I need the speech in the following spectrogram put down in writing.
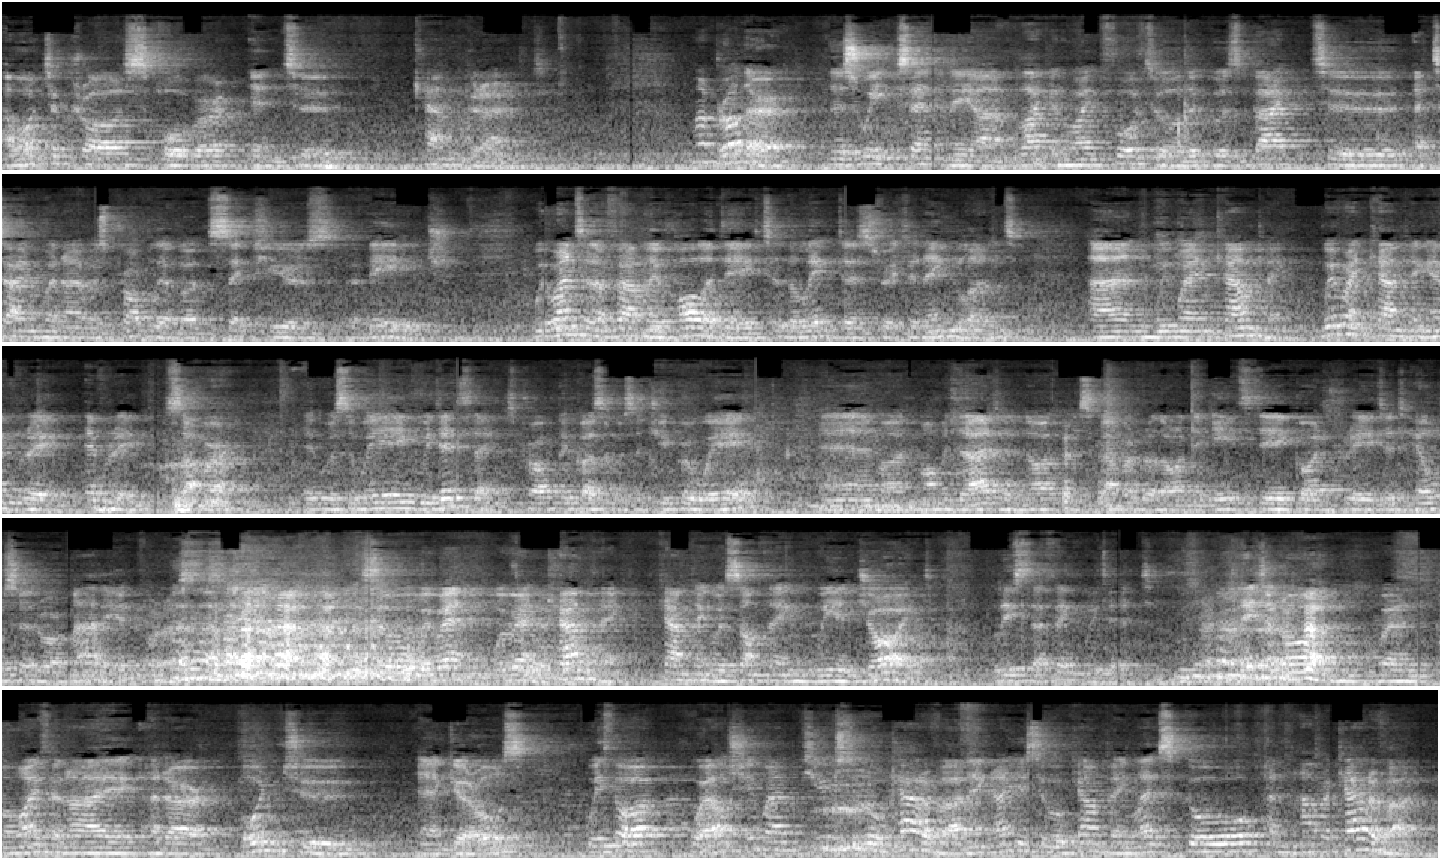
I want to cross over into campground. My brother this week sent me a black and white photo that goes back to a time when I was probably about six years of age. We went on a family holiday to the Lake District in England and we went camping. We went camping every, every summer. It was the way we did things, probably because it was a cheaper way. And my mom and dad had not discovered whether on the eighth day God created Hilton or Marriott for us. so we went, we went camping. Camping was something we enjoyed. At least I think we did. Later on, when my wife and I had our own two uh, girls, we thought, well, she went, she used to go caravanning, I used to go camping, let's go and have a caravan.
